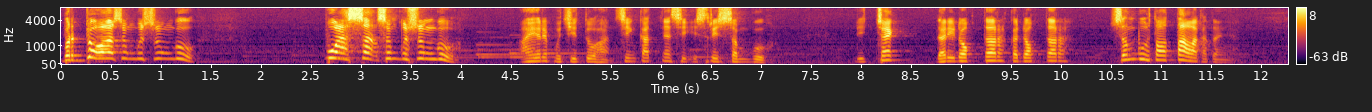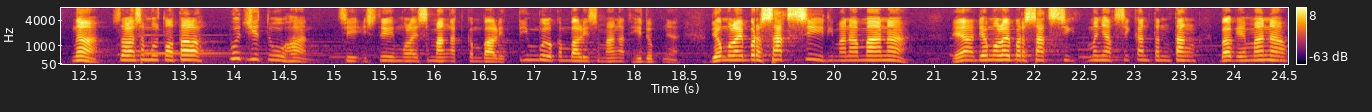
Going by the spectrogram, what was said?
Berdoa sungguh-sungguh, puasa sungguh-sungguh. Akhirnya puji Tuhan, singkatnya si istri sembuh. Dicek dari dokter ke dokter, sembuh total katanya. Nah setelah sembuh total, puji Tuhan, si istri mulai semangat kembali, timbul kembali semangat hidupnya. Dia mulai bersaksi di mana-mana. Ya, dia mulai bersaksi, menyaksikan tentang bagaimana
